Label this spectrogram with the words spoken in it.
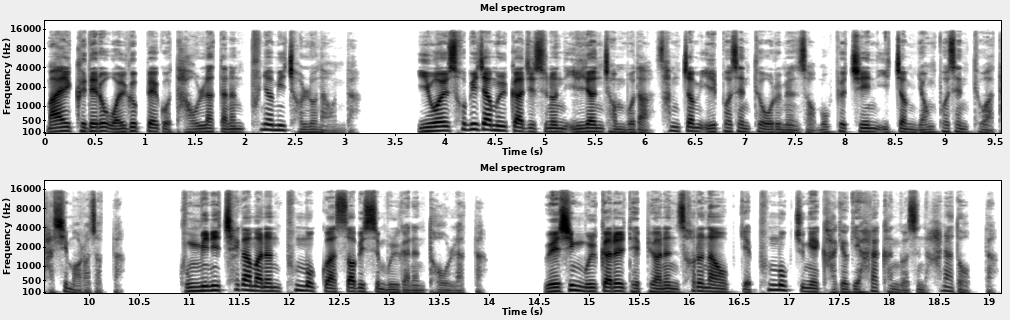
말 그대로 월급 빼고 다 올랐다는 푸념이 절로 나온다. 2월 소비자 물가 지수는 1년 전보다 3.1% 오르면서 목표치인 2.0%와 다시 멀어졌다. 국민이 체감하는 품목과 서비스 물가는 더 올랐다. 외식 물가를 대표하는 39개 품목 중에 가격이 하락한 것은 하나도 없다.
